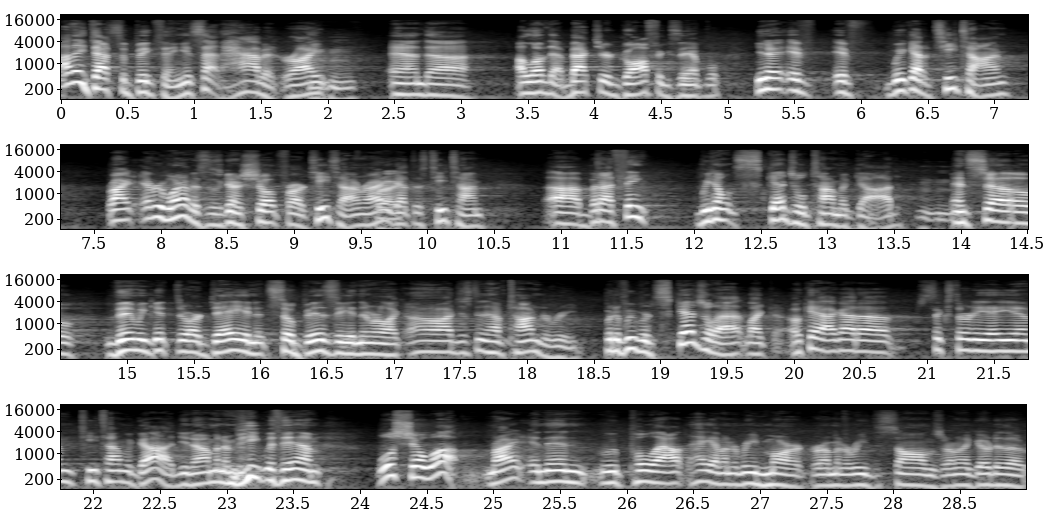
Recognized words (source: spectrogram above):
I think that's the big thing. It's that habit, right? Mm-hmm. And uh, I love that. Back to your golf example. You know, if, if we got a tee time, right, every one of us is going to show up for our tee time, right? We got this tee time. Uh, but I think we don't schedule time with God. Mm-hmm. And so then we get through our day and it's so busy and then we're like, oh, I just didn't have time to read. But if we would schedule that, like, okay, I got a 6.30 a.m. tee time with God. You know, I'm going to meet with him. We'll show up, right? And then we pull out, hey, I'm going to read Mark or I'm going to read the Psalms or I'm going to go to the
